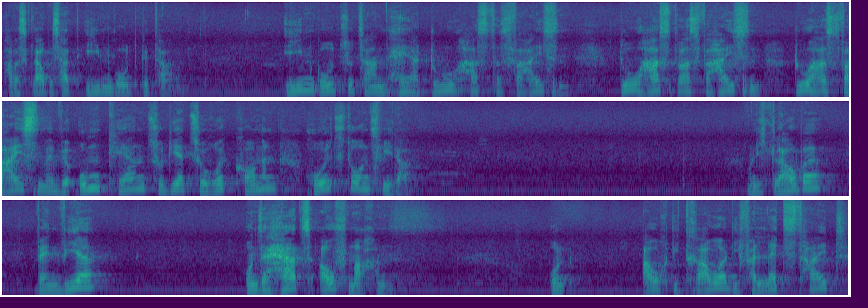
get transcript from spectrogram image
Aber ich glaube, es hat ihm gut getan. Ihm gut zu sagen, Herr, du hast das verheißen. Du hast was verheißen. Du hast verheißen, wenn wir umkehren, zu dir zurückkommen, holst du uns wieder. Und ich glaube, wenn wir unser Herz aufmachen und auch die Trauer, die Verletztheit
